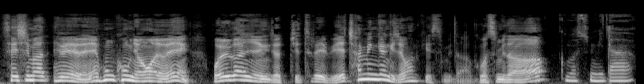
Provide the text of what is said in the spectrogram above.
세심한 해외여행, 홍콩 영화여행, 월간 여행 잡지 트레비의 차민경 기자와 함께했습니다. 고맙습니다. 고맙습니다.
